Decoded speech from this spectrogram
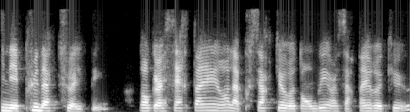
qui n'est plus d'actualité, donc, un certain, hein, la poussière qui a retombé, un certain recul.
